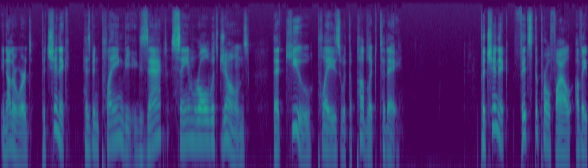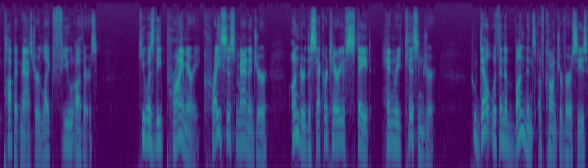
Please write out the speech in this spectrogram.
In other words, Pieczenik has been playing the exact same role with Jones that Q plays with the public today. Pieczenik fits the profile of a puppet master like few others. He was the primary crisis manager under the Secretary of State Henry Kissinger who dealt with an abundance of controversies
